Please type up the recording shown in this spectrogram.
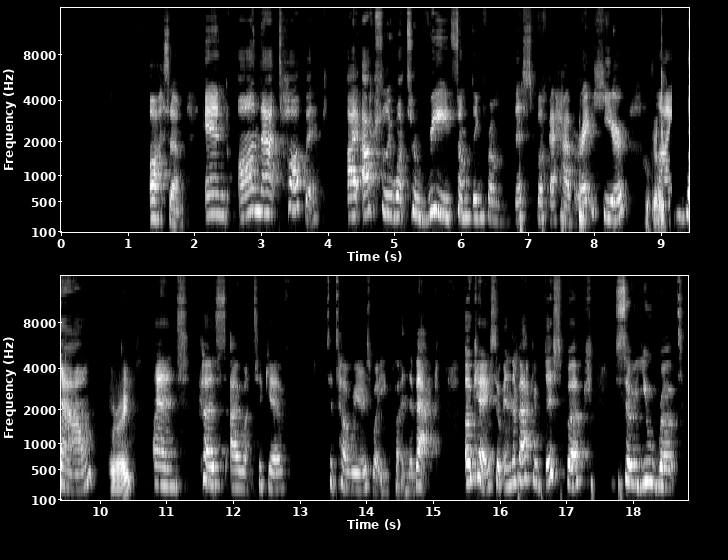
Awesome! And on that topic, I actually want to read something from this book. I have it right here, okay. lying down. All right and because I want to give to tell readers what you put in the back. Okay, so in the back of this book, so you wrote,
